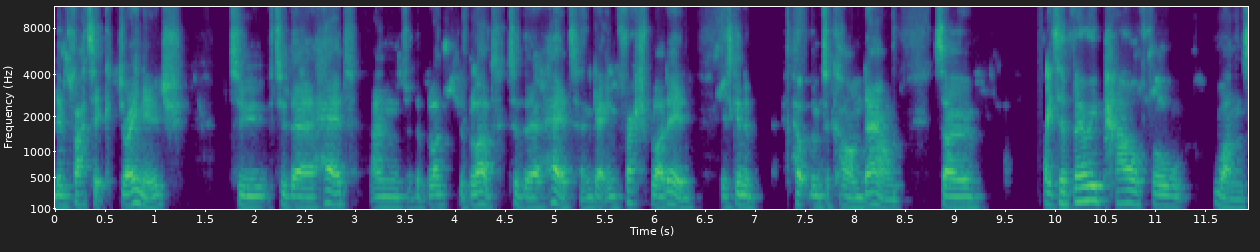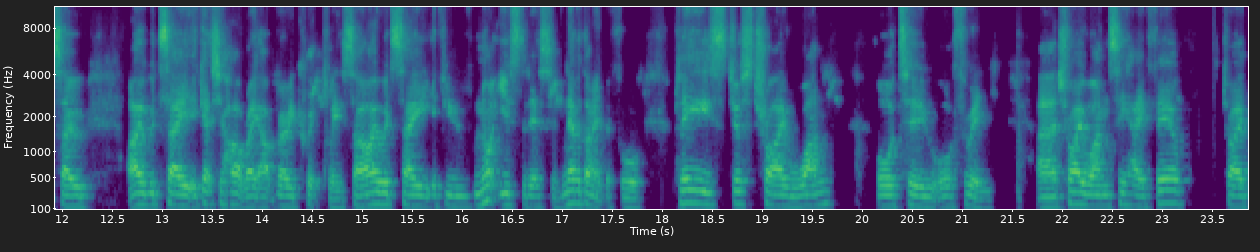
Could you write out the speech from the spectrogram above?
lymphatic drainage to to their head and the blood the blood to their head and getting fresh blood in is going to help them to calm down. So it's a very powerful one. So i would say it gets your heart rate up very quickly. So i would say if you've not used to this you've never done it before please just try one or two or three. Uh, try one see how you feel try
